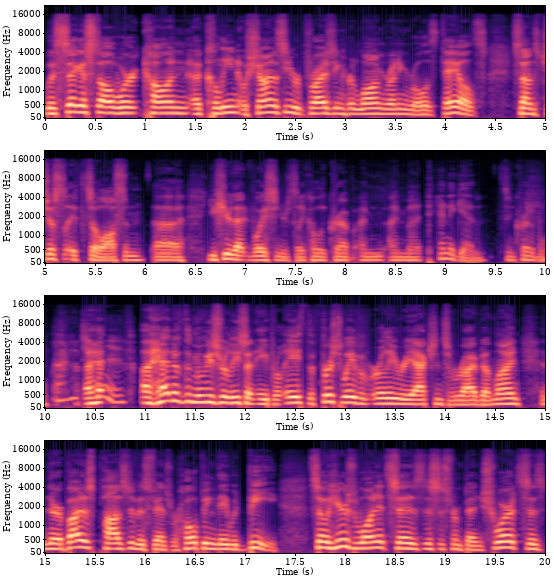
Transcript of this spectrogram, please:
with Sega stalwart Colin uh, Colleen O'Shaughnessy reprising her long running role as Tails. Sounds just it's so awesome. Uh, you hear that voice and you're just like holy crap, I'm I'm uh, 10 again. It's incredible. Ahe- ahead of the movie's release on April 8th, the first wave of early reactions have arrived online, and they're about as positive as fans were hoping they would be. So here's one. It says, "This is from Ben Schwartz." Says,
